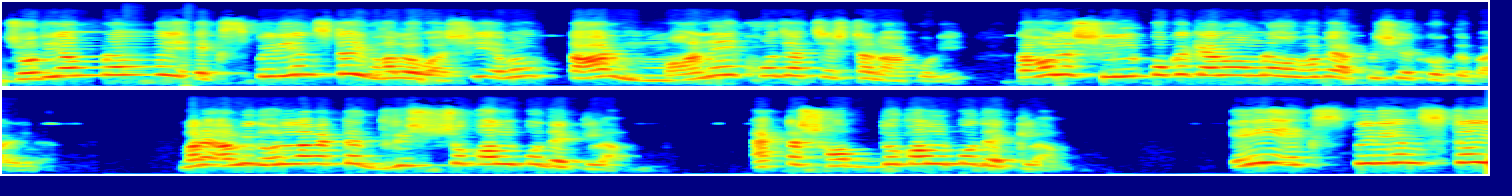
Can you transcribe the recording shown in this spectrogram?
যদি আমরা ওই এক্সপিরিয়েন্সটাই ভালোবাসি এবং তার মানে খোঁজার চেষ্টা না করি, তাহলে শিল্পকে কেন আমরা ওভাবে অ্যাপ্রিসিয়েট করতে পারি না? মানে আমি ধরলাম একটা দৃশ্যকল্প দেখলাম, একটা শব্দকল্প দেখলাম এই এক্সপিরিয়েন্সটাই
